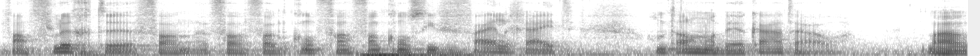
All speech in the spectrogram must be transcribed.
van vluchten, van, van, van, van, van, constructieve veiligheid... om het allemaal bij elkaar te houden. Maar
